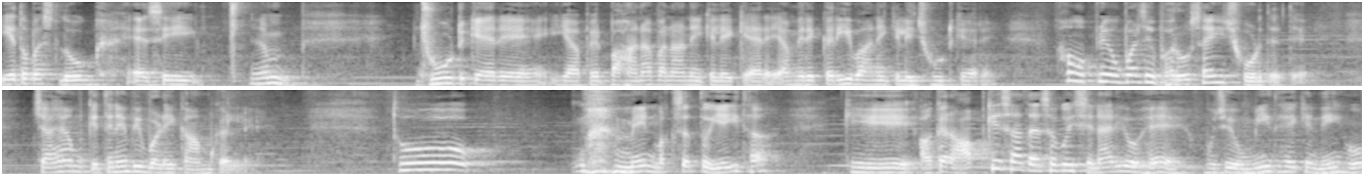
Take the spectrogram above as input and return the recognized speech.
ये तो बस लोग ऐसे ही झूठ कह रहे हैं या फिर बहाना बनाने के लिए कह रहे हैं या मेरे करीब आने के लिए झूठ कह रहे हैं। हम अपने ऊपर से भरोसा ही छोड़ देते हैं, चाहे हम कितने भी बड़े काम कर लें। तो मेन मकसद तो यही था कि अगर आपके साथ ऐसा कोई सिनेरियो है, मुझे उम्मीद है कि नहीं हो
